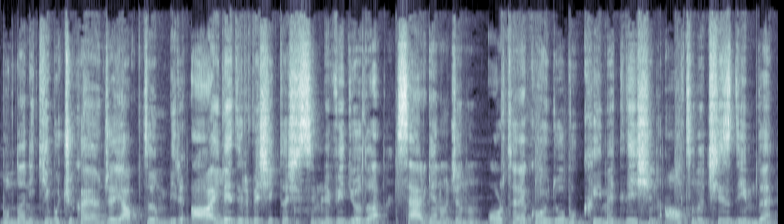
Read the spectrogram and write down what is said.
Bundan iki buçuk ay önce yaptığım bir Ailedir Beşiktaş isimli videoda Sergen Hoca'nın ortaya koyduğu bu kıymetli işin altını çizdiğimde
